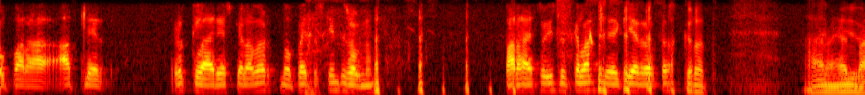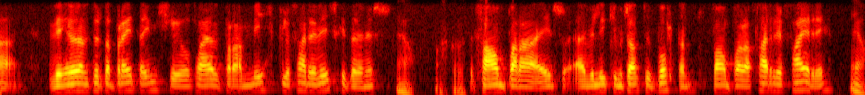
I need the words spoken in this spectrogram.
og bara allir rugglaðir í að spila vörn og beita skyndisóknum. bara þessu íslenska landið að gera þetta. Þannig hérna, við höfum þurft að breyta ymsu og það er bara miklu færri viðskiptaðinnis. já, akkurat, Við fáum bara eins og, ef við líkjum þessu aftur í boltan, fáum bara færri færi. Já.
